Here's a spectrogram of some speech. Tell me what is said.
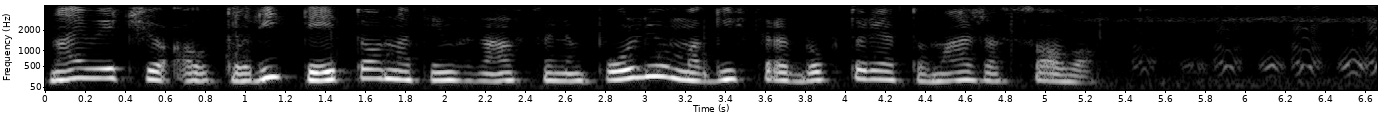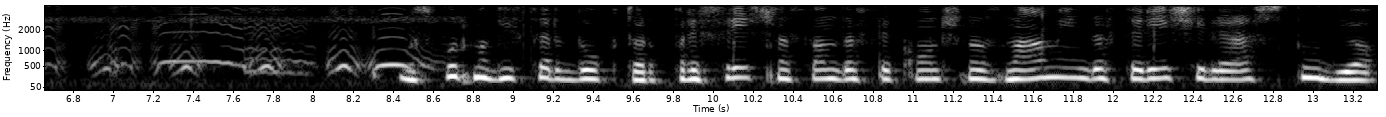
največjo avtoriteto na tem znanstvenem polju, magistra dr. Tomaža Sovo. Gospod magistr doktor, presrečna sem, da ste končno z nami in da ste rešili naš studio.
